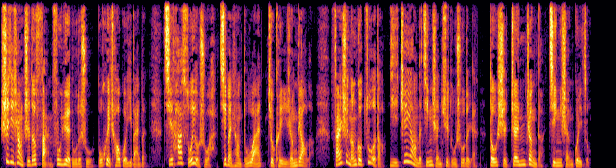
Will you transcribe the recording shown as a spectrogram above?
世界上值得反复阅读的书不会超过一百本，其他所有书啊，基本上读完就可以扔掉了。凡是能够做到以这样的精神去读书的人，都是真正的精神贵族。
